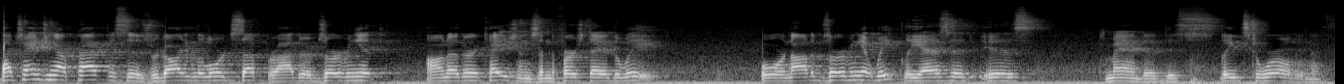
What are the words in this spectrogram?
By changing our practices regarding the Lord's Supper, either observing it on other occasions than the first day of the week, or not observing it weekly as it is commanded, this leads to worldliness.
